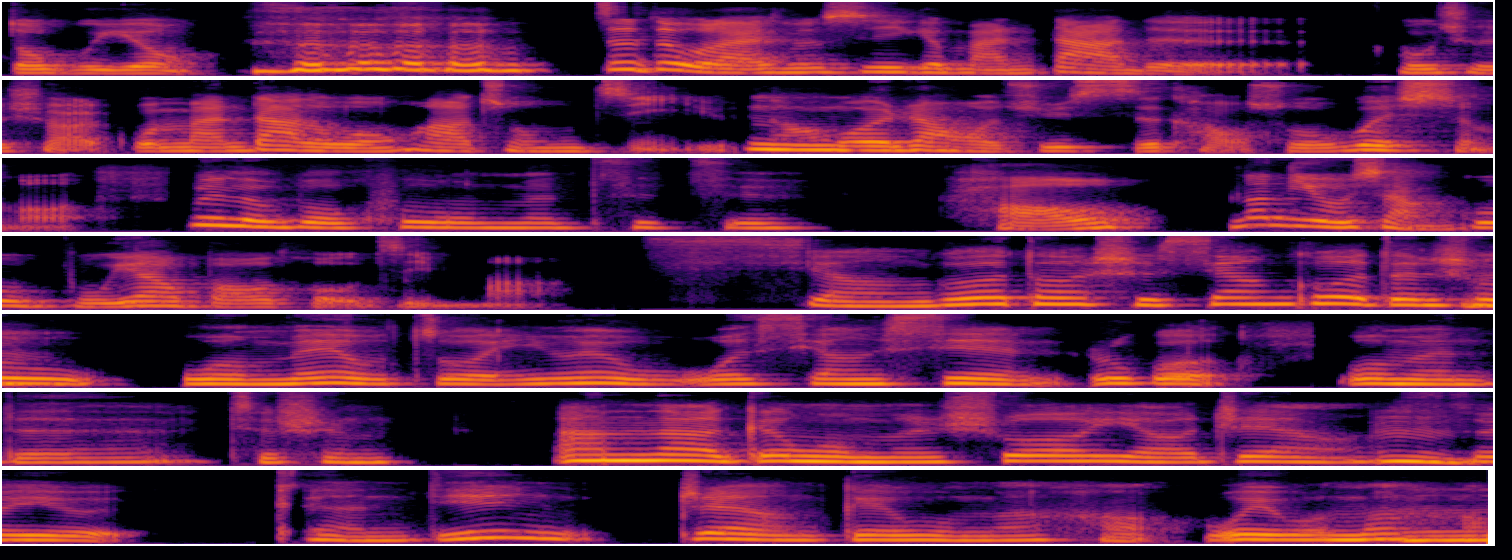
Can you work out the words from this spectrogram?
都不用，这对我来说是一个蛮大的 culture shock，我蛮大的文化冲击，然后会让我去思考说为什么？为了保护我们自己。好，那你有想过不要包头巾吗？想过倒是想过，但是我没有做，因为我相信，如果我们的就是安娜跟我们说要这样，所以肯定。这样给我们好，为我们好，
